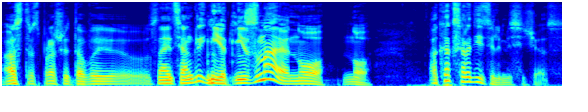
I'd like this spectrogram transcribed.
Астра спрашивает, а вы знаете английский? Нет, не знаю, но, но. А как с родителями сейчас?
